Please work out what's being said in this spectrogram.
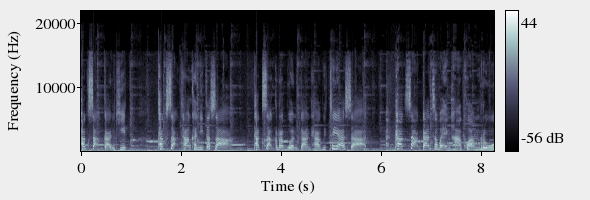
ทักษะการคิด ทักษะทางคณิตศาสตร์ ทักษะกระบวนการทางวิทยาศาสตร์ ทักษะการแสวงหาความรู้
